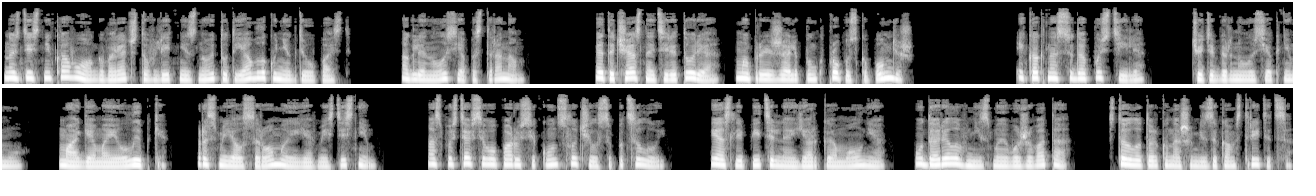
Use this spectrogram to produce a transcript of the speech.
Но здесь никого, а говорят, что в летний зной тут яблоку негде упасть. Оглянулась я по сторонам. Это частная территория. Мы проезжали пункт пропуска, помнишь? И как нас сюда пустили? Чуть обернулась я к нему. Магия моей улыбки. Рассмеялся Рома, и я вместе с ним. А спустя всего пару секунд случился поцелуй. И ослепительная яркая молния ударила вниз моего живота. Стоило только нашим языкам встретиться.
